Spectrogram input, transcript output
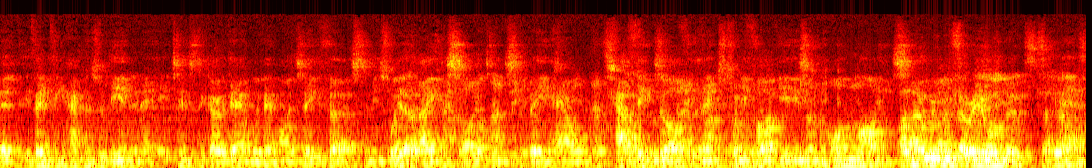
they're, if anything happens with the internet, it tends to go down with MIT first, and it's where the Yeah. labour side tends to be how, how things are for the next 25 years on, online. I know we were very honoured to have Yeah.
